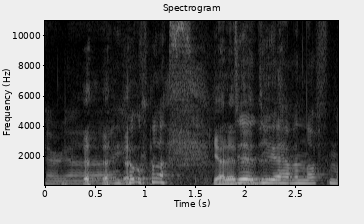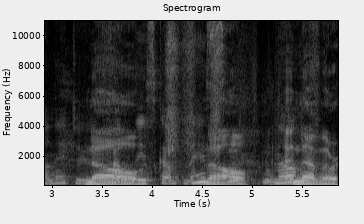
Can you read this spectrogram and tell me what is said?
area, Jonas. Yeah, that- do, do you have enough money to No. fund these companies? No, No? never.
